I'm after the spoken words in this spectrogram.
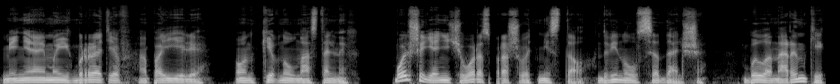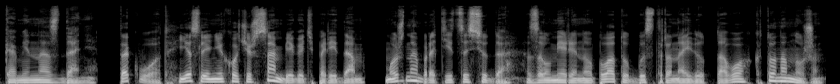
«Меня и моих братьев опоили», – он кивнул на остальных. Больше я ничего расспрашивать не стал, двинулся дальше. Было на рынке каменное здание. Так вот, если не хочешь сам бегать по рядам, можно обратиться сюда. За умеренную плату быстро найдут того, кто нам нужен.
